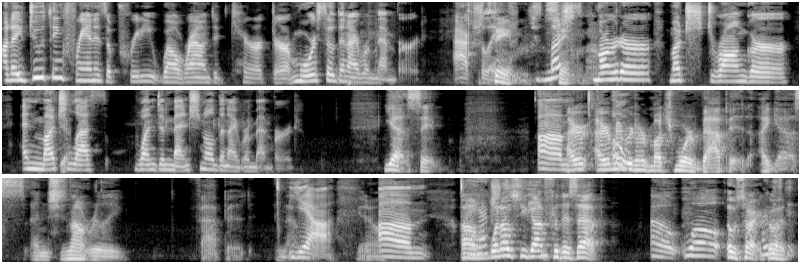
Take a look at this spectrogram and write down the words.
But I do think Fran is a pretty well-rounded character, more so than I remembered. Actually, Same, she's much same. smarter, much stronger, and much Yeah. less one-dimensional than I remembered. yeah same Um, I, I remembered oh. her much more vapid i guess and she's not really vapid in that Yeah. way, you know um, um, what else you got for this ep oh well. oh sorry I go was, ahead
